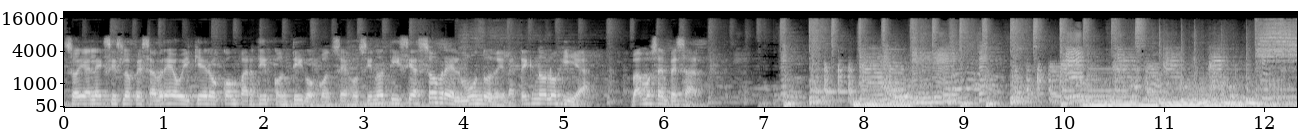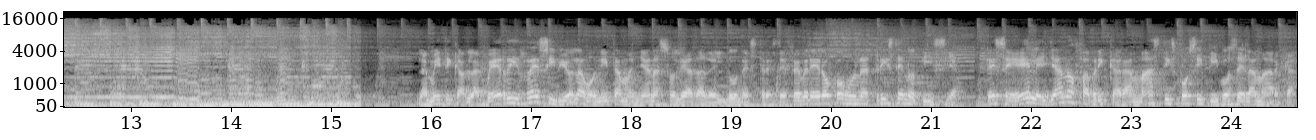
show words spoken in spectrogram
Soy Alexis López Abreu y quiero compartir contigo consejos y noticias sobre el mundo de la tecnología. Vamos a empezar. La mítica BlackBerry recibió la bonita mañana soleada del lunes 3 de febrero con una triste noticia. TCL ya no fabricará más dispositivos de la marca.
